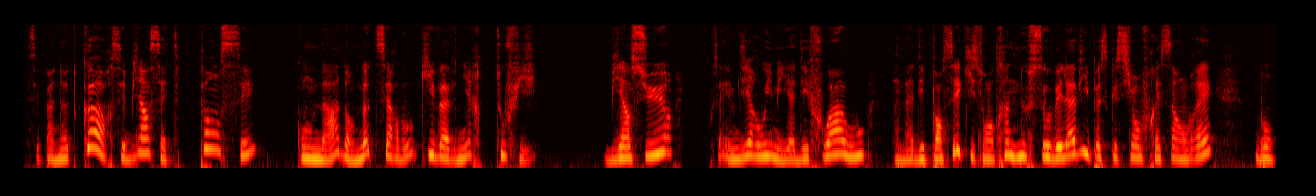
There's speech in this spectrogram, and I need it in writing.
c'est pas notre corps, c'est bien cette pensée qu'on a dans notre cerveau qui va venir tout figer. Bien sûr, vous allez me dire oui, mais il y a des fois où on a des pensées qui sont en train de nous sauver la vie, parce que si on ferait ça en vrai, bon,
